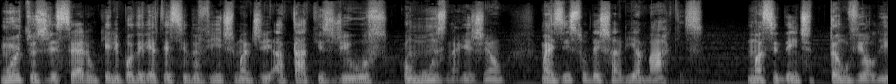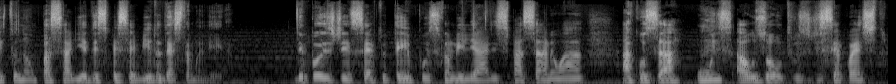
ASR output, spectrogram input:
Muitos disseram que ele poderia ter sido vítima de ataques de urso comuns na região, mas isso deixaria marcas. Um acidente tão violento não passaria despercebido desta maneira. Depois de certo tempo, os familiares passaram a acusar uns aos outros de sequestro,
